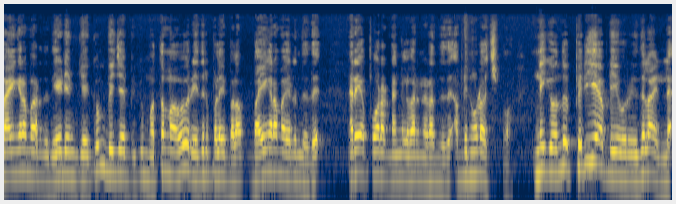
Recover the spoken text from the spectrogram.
பயங்கரமா இருந்தது. ஏடிஎம்கேக்கும் பிஜேபிக்கும் மொத்தமாகவே ஒரு எதிர்ப்பலை பலம் பயங்கரமா இருந்தது. நிறைய போராட்டங்கள் வேற நடந்தது அப்படின்னு கூட வச்சுப்போம். இன்னைக்கு வந்து பெரிய அப்படி ஒரு இதெல்லாம் இல்லை.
